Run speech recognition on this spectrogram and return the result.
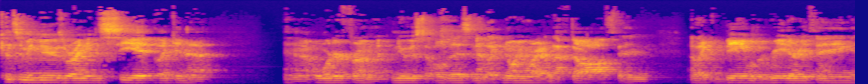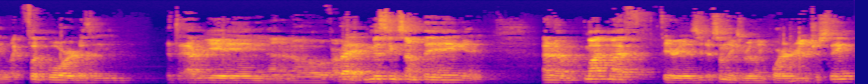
consuming news where I need to see it like in a, in a order from like, newest to oldest, and I like knowing where I left off, and I like being able to read everything. And like Flipboard doesn't, it's aggregating, and I don't know if I'm Right. missing something. And I don't know. My my theory is if something's really important or interesting,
